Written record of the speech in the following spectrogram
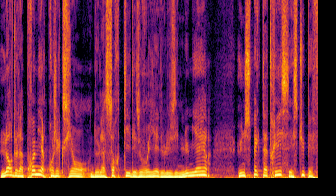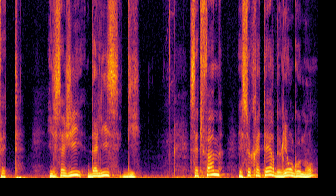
Lors de la première projection de la sortie des ouvriers de l'usine Lumière, une spectatrice est stupéfaite. Il s'agit d'Alice Guy. Cette femme est secrétaire de Léon Gaumont,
